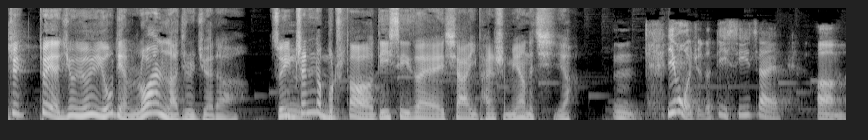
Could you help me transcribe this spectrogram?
对对就有有点乱了，就是觉得，所以真的不知道 DC 在下一盘什么样的棋啊。嗯，因为我觉得 DC 在嗯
